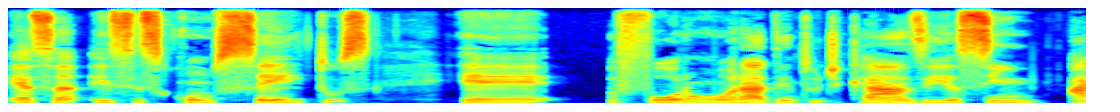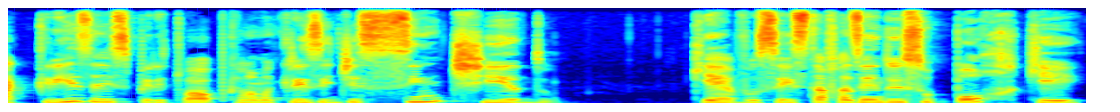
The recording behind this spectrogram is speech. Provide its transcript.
Essa, esses conceitos é, foram morar dentro de casa e assim, a crise é espiritual porque ela é uma crise de sentido, que é você está fazendo isso por quê?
